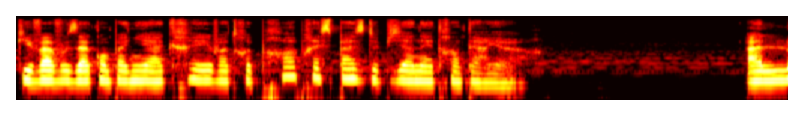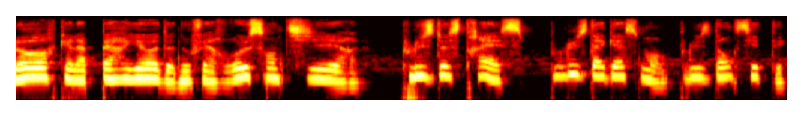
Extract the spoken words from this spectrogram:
qui va vous accompagner à créer votre propre espace de bien-être intérieur. Alors que la période nous fait ressentir plus de stress, plus d'agacement, plus d'anxiété.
